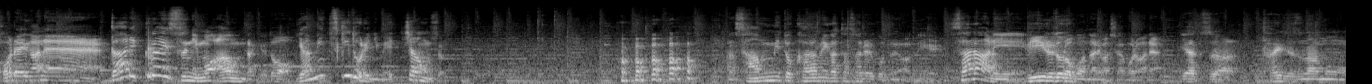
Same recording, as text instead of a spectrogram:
これがねガーリックライスにも合うんだけどやみつき鶏にめっちゃ合うんですよ。酸味と辛みが足されることによってさらにビール泥棒になりましたこれはね。やつは大切なものを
